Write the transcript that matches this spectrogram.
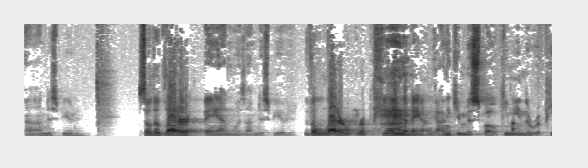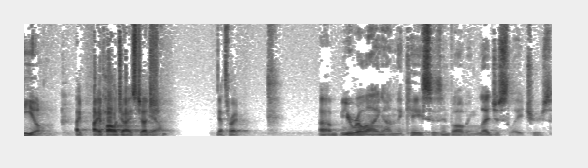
uh, undisputed? So the letter, Ban was undisputed. the letter repealing the ban. I think you misspoke. You mean the repeal. I, I apologize, Judge. Yeah. That's right. You're relying on the cases involving legislatures,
